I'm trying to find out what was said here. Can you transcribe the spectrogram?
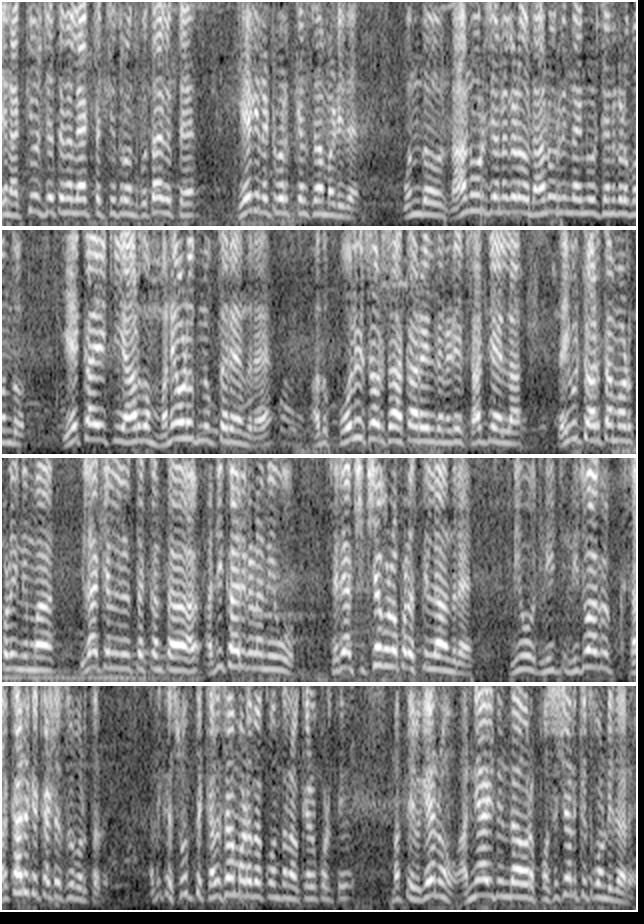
ಏನು ಅಕ್ಯೂಸ್ ಜೊತೆನಲ್ಲಿ ಯಾಕೆ ಟಚ್ ಇದ್ರು ಅಂತ ಗೊತ್ತಾಗುತ್ತೆ. ಹೇಗೆ ನೆಟ್ವರ್ಕ್ ಕೆಲಸ ಮಾಡಿದೆ? ಒಂದು ನಾನ್ನೂರು ಜನಗಳು ನಾನ್ನೂರಿಂದ ಐನೂರು ಜನಗಳು ಬಂದು ಏಕಾಏಕಿ ಯಾರ್ದೋ ಮನೆಯೊಳಗೆ ನುಗ್ತಾರೆ ಅಂದರೆ ಅದು ಪೊಲೀಸವ್ರ ಸಹಕಾರ ಇಲ್ಲದೆ ನಡೆಯೋಕ್ಕೆ ಸಾಧ್ಯ ಇಲ್ಲ. ದಯವಿಟ್ಟು ಅರ್ಥ ಮಾಡ್ಕೊಳ್ಳಿ, ನಿಮ್ಮ ಇಲಾಖೆಯಲ್ಲಿರ್ತಕ್ಕಂಥ ಅಧಿಕಾರಿಗಳನ್ನ ನೀವು ಸರಿಯಾಗಿ ಶಿಕ್ಷೆಗೊಳಪಡಿಸ್ತಿಲ್ಲ ಅಂದರೆ ನೀವು ನಿಜ, ನಿಜವಾಗ್ಲೂ ಸರ್ಕಾರಕ್ಕೆ ಕೆಟ್ಟ ಹೆಸರು ಬರ್ತದೆ. ಅದಕ್ಕೆ ಸೂಕ್ತ ಕೆಲಸ ಮಾಡಬೇಕು ಅಂತ ನಾವು ಕೇಳ್ಕೊಳ್ತೀವಿ. ಮತ್ತು ಇವಾಗೇನು ಅನ್ಯಾಯದಿಂದ ಅವರ ಪೊಸಿಷನ್ ಕಿತ್ಕೊಂಡಿದ್ದಾರೆ.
